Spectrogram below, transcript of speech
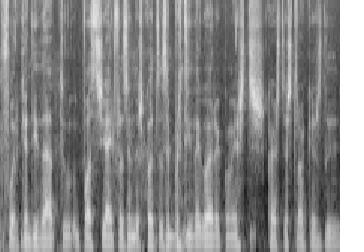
for candidato, posso já ir fazendo as contas a partir de agora com, estes, com estas trocas de,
